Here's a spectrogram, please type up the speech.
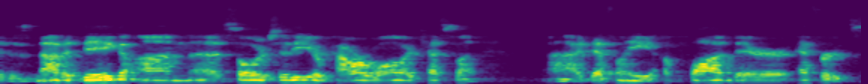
it is not a dig on uh, Solar City or Powerwall or Tesla. Uh, I definitely applaud their efforts.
